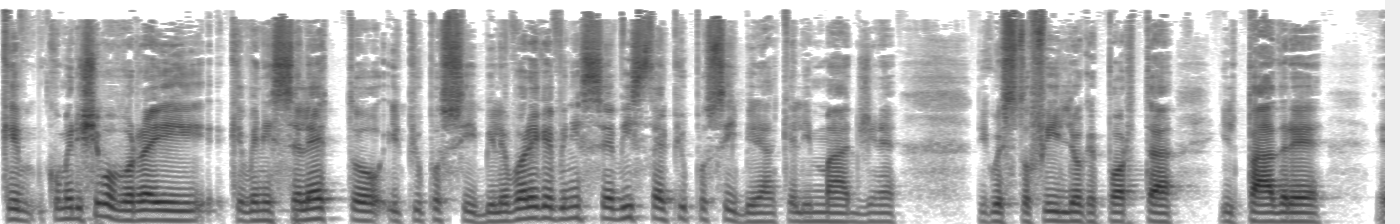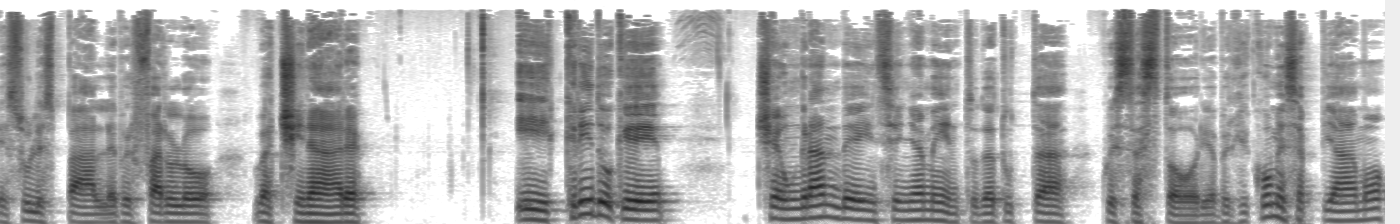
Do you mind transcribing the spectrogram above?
che come dicevo vorrei che venisse letto il più possibile, vorrei che venisse vista il più possibile anche l'immagine di questo figlio che porta il padre eh, sulle spalle per farlo vaccinare. E credo che c'è un grande insegnamento da tutta questa storia, perché come sappiamo,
